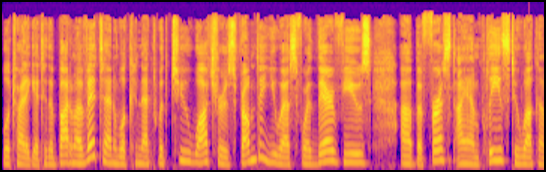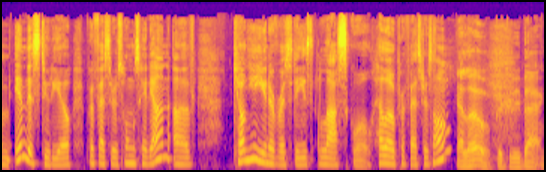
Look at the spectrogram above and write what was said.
We'll try to get to the bottom of it and we'll connect with two watchers from the U.S. for their views. Uh, but first, I am pleased to welcome in the studio Professor Song Se-ryun of Kyunghee University's Law School. Hello, Professor Song. Hello, good to be back.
